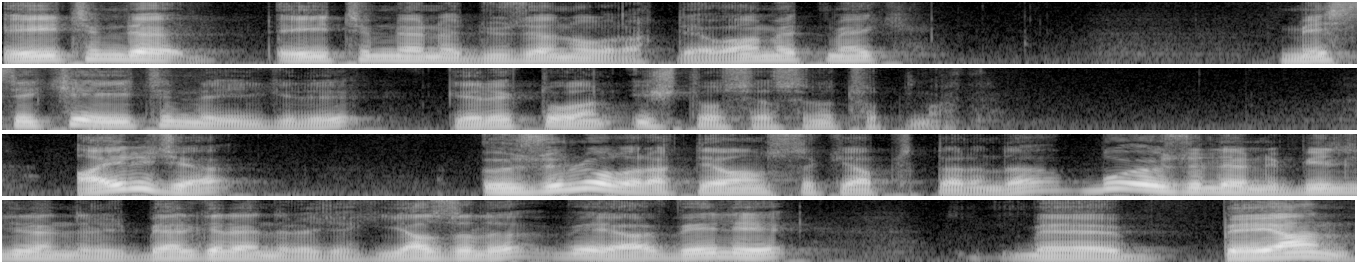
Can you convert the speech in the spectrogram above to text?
eğitimde eğitimlerine düzenli olarak devam etmek, mesleki eğitimle ilgili gerekli olan iş dosyasını tutmak. Ayrıca özürlü olarak devamsızlık yaptıklarında bu özürlerini bilgilendirecek, belgelendirecek yazılı veya veli e, beyan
